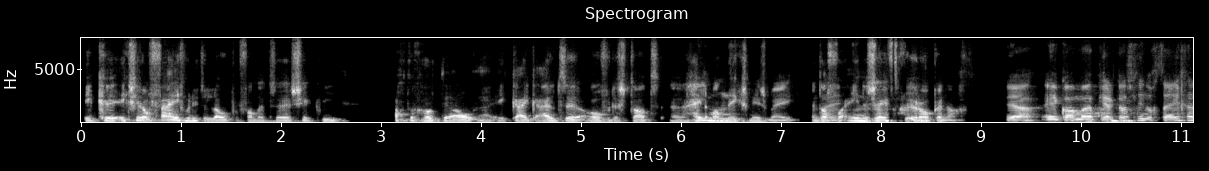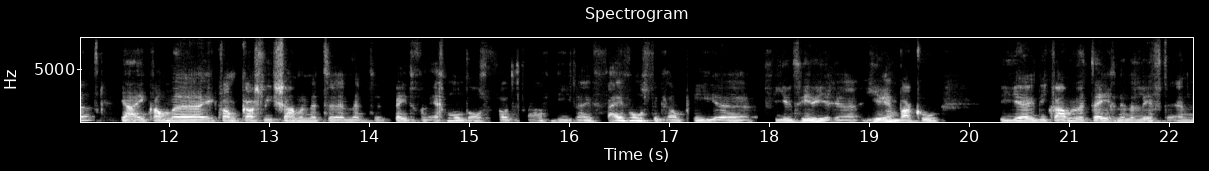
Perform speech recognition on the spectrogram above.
ik, ik zit al vijf minuten lopen van het circuit prachtig hotel. Uh, ik kijk uit uh, over de stad. Uh, helemaal niks mis mee. En dat nee. voor 71 euro per nacht. Ja, en je kwam Pierre Gasly nog tegen? Ja, ik kwam, ik kwam Gasly samen met, met Peter van Egmond, onze fotograaf. Die zijn 500ste Grand Prix viert hier, hier in Baku. Die, die kwamen we tegen in de lift. En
